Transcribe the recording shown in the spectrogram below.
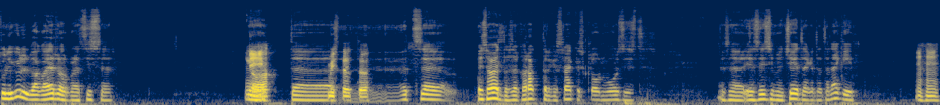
tuli küll väga error pärast sisse, nii no., et äh, mis et see, ei saa öelda, see karakter, kes rääkis Clone Warsist ja see, ja see esimene Jedi, keda ta nägi, mm. -hmm.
